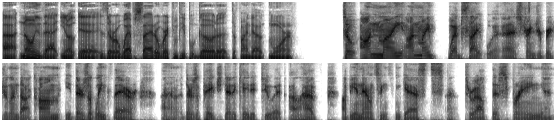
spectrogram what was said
uh, knowing that, you know, uh, is there a website or where can people go to to find out more? So on my on my website, uh, strangerbridgerland.com, there's a link there. Uh, there's a page dedicated to it. I'll have I'll be announcing some guests uh, throughout this spring and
